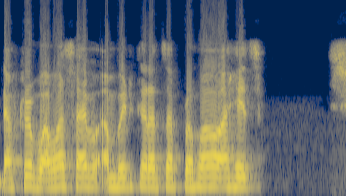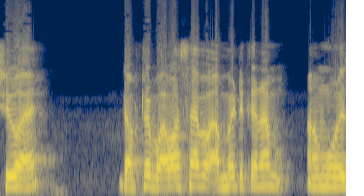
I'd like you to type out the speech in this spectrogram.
डॉक्टर बाबासाहेब आंबेडकरांचा प्रभाव आहेच. शिवाय डॉक्टर बाबासाहेब आंबेडकरांमुळे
